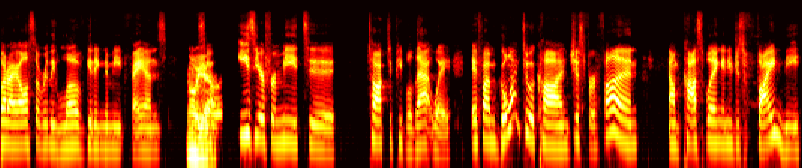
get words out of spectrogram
but I also really love getting to meet fans. Oh yeah, So it's easier for me to talk to people that way. If I'm going to a con just for fun, I'm cosplaying and you just find me.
